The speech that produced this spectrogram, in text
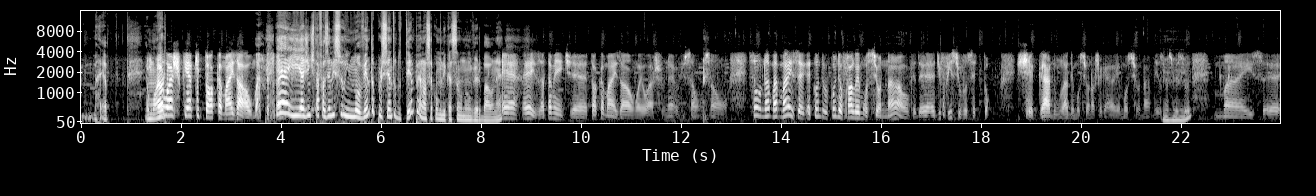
É, é o maior. Eu acho que é a que toca mais a alma. sabe? É, e a gente está fazendo isso em 90% do tempo é a nossa comunicação não verbal, né? É, é exatamente. É, toca mais a alma, eu acho, né? São, são, são, ma- mas é, é quando, quando eu falo emocional, é difícil você to- chegar de um lado emocional, chegar a emocionar mesmo as Uhum. pessoas. Mas, é,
